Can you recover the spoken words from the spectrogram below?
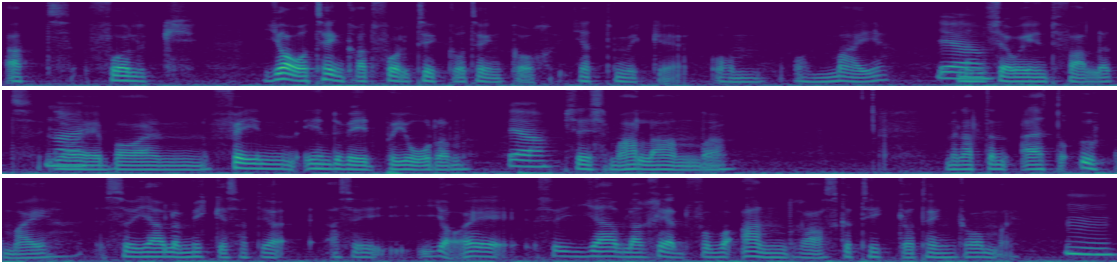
att folk, jag tänker att folk tycker och tänker jättemycket om, om mig. Ja. Men så är ju inte fallet. Nej. Jag är bara en fin individ på jorden. Ja. Precis som alla andra. Men att den äter upp mig så jävla mycket så att jag, alltså jag är så jävla rädd för vad andra ska tycka och tänka om mig. Mm.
